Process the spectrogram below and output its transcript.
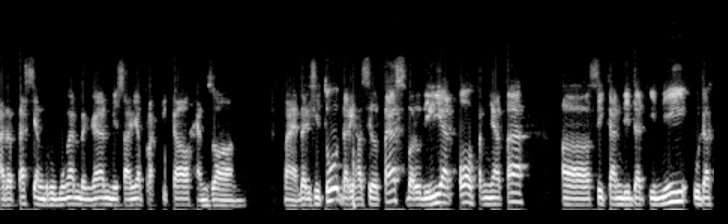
ada tes yang berhubungan dengan misalnya praktikal hands-on. Nah dari situ dari hasil tes baru dilihat oh ternyata uh, si kandidat ini udah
